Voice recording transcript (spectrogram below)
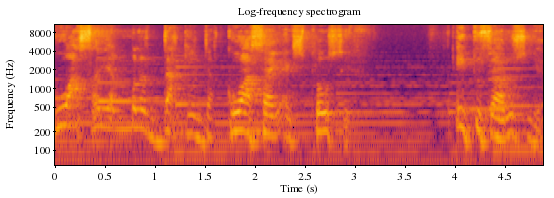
kuasa yang meledak-ledak, kuasa yang eksplosif. Itu seharusnya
